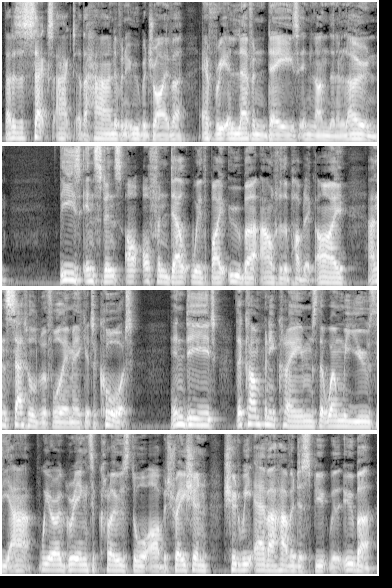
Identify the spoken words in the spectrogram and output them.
That is a sex act at the hand of an Uber driver every 11 days in London alone. These incidents are often dealt with by Uber out of the public eye and settled before they make it to court. Indeed, the company claims that when we use the app, we are agreeing to closed door arbitration should we ever have a dispute with Uber.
